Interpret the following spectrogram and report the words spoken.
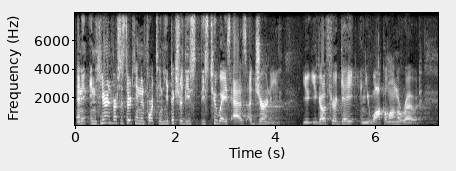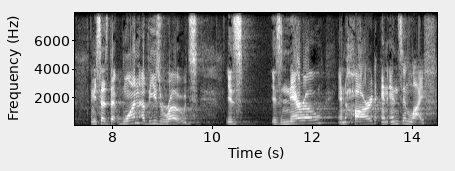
And in, in here in verses 13 and 14, he pictured these, these two ways as a journey. You, you go through a gate and you walk along a road. And he says that one of these roads is, is narrow and hard and ends in life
